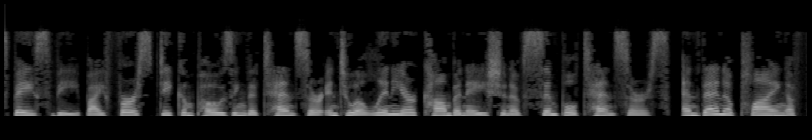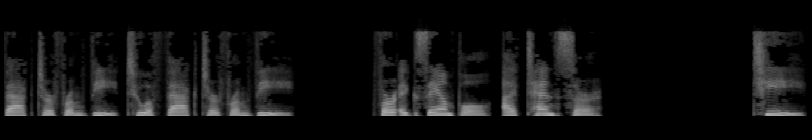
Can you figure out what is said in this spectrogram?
space V by first decomposing the tensor into a linear combination of simple tensors, and then applying a factor from V to a factor from V. For example, a tensor T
